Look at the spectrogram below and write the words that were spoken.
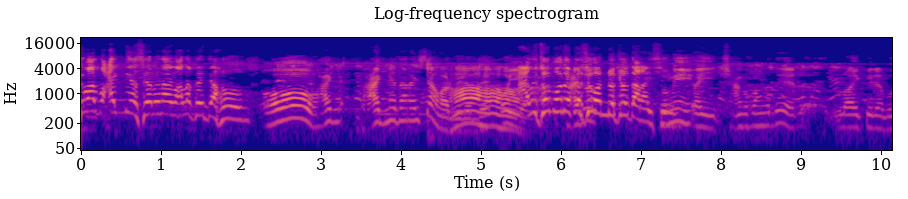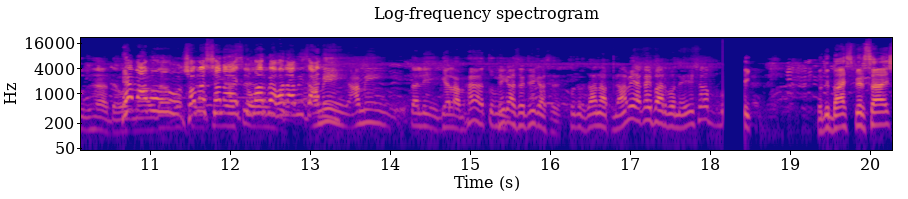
তোমার বাইক নিয়ে ছিল না ভালো করে দেখো ও ভাগ্নে ভাগ্নে দাঁড়াইছে আমার হ্যাঁ। হ্যাঁ, হ্যাঁ। আমি তো মনে করছি অন্য কেউ দাঁড়াইছে তুমি ওই সাঙ্গ ফাঙ্গদের লয় কিরে বুঝা দাও হে বাবু, সমস্যা নাই, তোমার ব্যাপারে আমি জানি। আমি আমি তাহলে গেলাম হ্যাঁ তুমি ঠিক আছে ঠিক আছে হুজুর জান আপনি আমি একাই পারব না এইসব যদি বাইশ পের চাস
